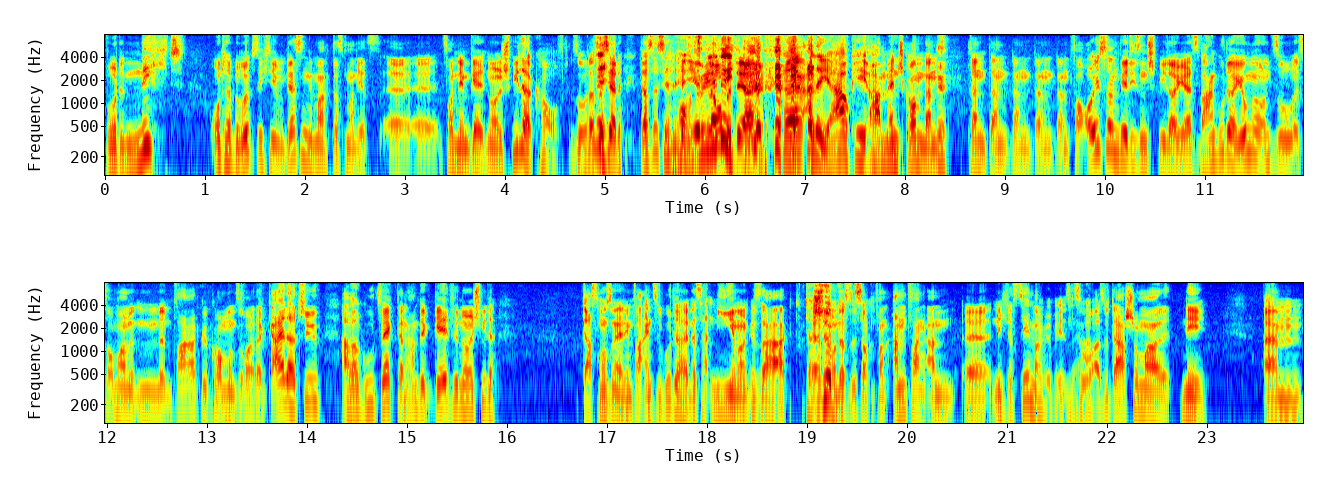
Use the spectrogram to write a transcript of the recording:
wurde nicht unter Berücksichtigung dessen gemacht, dass man jetzt äh, äh, von dem Geld neue Spieler kauft. So, das Nee. ist ja, das ist ja der Irrglaube, der alle, ja, okay, ah Mensch, komm, dann, dann, dann, dann, dann, dann veräußern wir diesen Spieler jetzt. War ein guter Junge und so, ist auch mal mit, dem- mit dem Fahrrad gekommen und so weiter. Geiler Typ, aber gut weg. Dann haben wir Geld für neue Spieler. Das muss man ja dem Verein zugutehalten, das hat nie jemand gesagt. Das ähm, stimmt. und das ist auch von Anfang an äh, nicht das Thema gewesen. Ja. So, also da schon mal, nee. Ähm,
